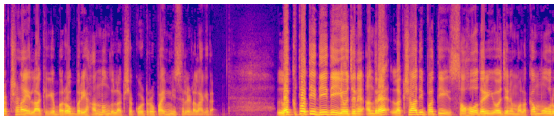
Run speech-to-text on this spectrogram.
ರಕ್ಷಣಾ ಇಲಾಖೆಗೆ ಬರೋಬ್ಬರಿ ಹನ್ನೊಂದು ಲಕ್ಷ ಕೋಟಿ ರೂಪಾಯಿ ಮೀಸಲಿಡಲಾಗಿದೆ. ಲಖ್ಪತಿ ದೀದಿ ಯೋಜನೆ ಅಂದರೆ ಲಕ್ಷಾಧಿಪತಿ ಸಹೋದರಿ ಯೋಜನೆ ಮೂಲಕ ಮೂರು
